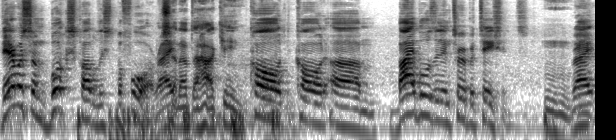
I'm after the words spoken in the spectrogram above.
There were some books published before, right? Shout out to Hakeem. called called um, Bibles and Interpretations, Mm-hmm. right?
